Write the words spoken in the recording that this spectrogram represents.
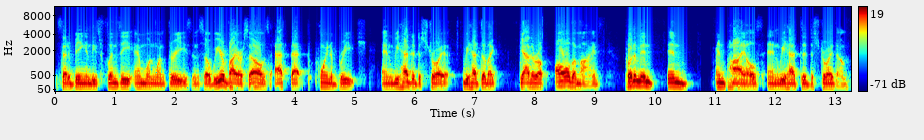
instead of being in these flimsy M113s. And so we were by ourselves at that point of breach and we had to destroy it. We had to like gather up all the mines, put them in, in, in piles and we had to destroy them.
